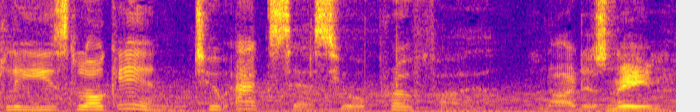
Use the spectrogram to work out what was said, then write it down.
Please log in to access your profile. Not his name.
